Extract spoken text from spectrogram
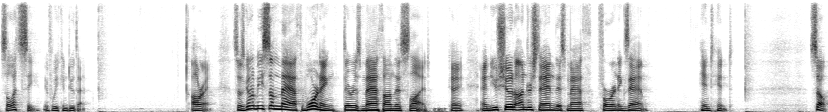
So, let's see if we can do that. All right. So, there's going to be some math. Warning, there is math on this slide. Okay? And you should understand this math for an exam. Hint, hint. So,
